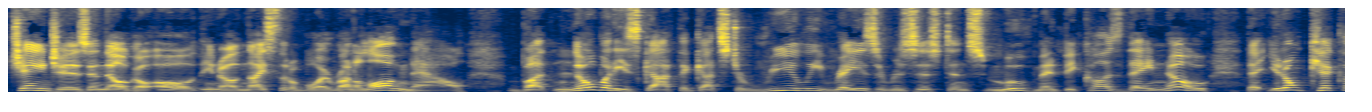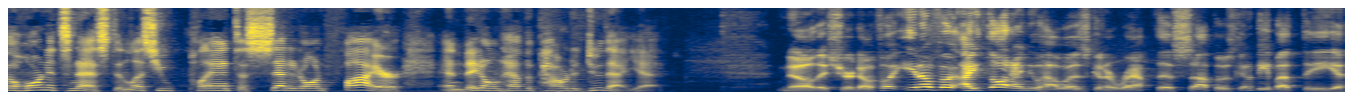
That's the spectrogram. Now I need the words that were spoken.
changes, and they'll go, oh, you know, nice little boy, run along now. But nobody's got the guts to really raise a resistance movement because they know that you don't kick the hornet's nest unless you plan to set it on fire, and they don't have the power to do that yet. No, they sure don't. You know, I thought I knew how I was going to wrap this up. It was going to be about the uh,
